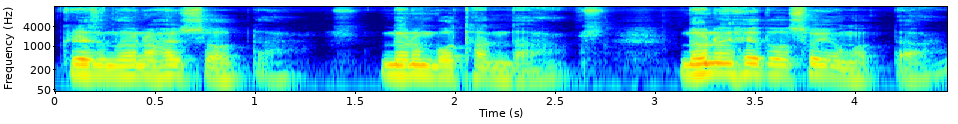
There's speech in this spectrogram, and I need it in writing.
그래서 너는 할 수 없다. 너는 못한다. 너는 해도 소용없다.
